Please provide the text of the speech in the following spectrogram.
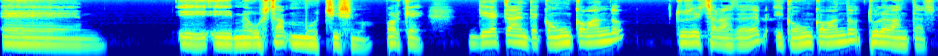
eh, y, y me gusta muchísimo, porque directamente con un comando, tú te instalas de dev y con un comando tú levantas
